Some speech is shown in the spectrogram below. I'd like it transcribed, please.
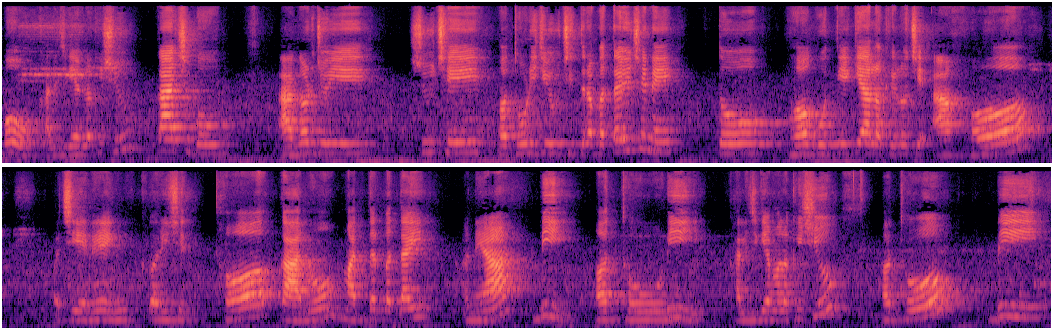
બો. ખાલી જગ્યાએ લખીશું. કાચબો આગળ જોઈએ શું છે? હથોડી જેવું ચિત્ર બતાવ્યું છે ને, તો હ ગોતીએ ક્યાં લખેલો છે? આ હ. પછી એને એમ કરી છે થ, કાનો માત્ર બતાવી અને આ ડી હથોડી. ખાલી જગ્યામાં લખીશું. હથોડી.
